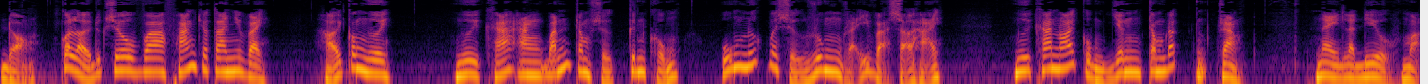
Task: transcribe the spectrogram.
Đoạn có lời Đức Sô va phán cho ta như vậy. Hỏi con người, người khá ăn bánh trong sự kinh khủng, uống nước với sự run rẩy và sợ hãi. Ngươi khá nói cùng dân trong đất rằng, này là điều mà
